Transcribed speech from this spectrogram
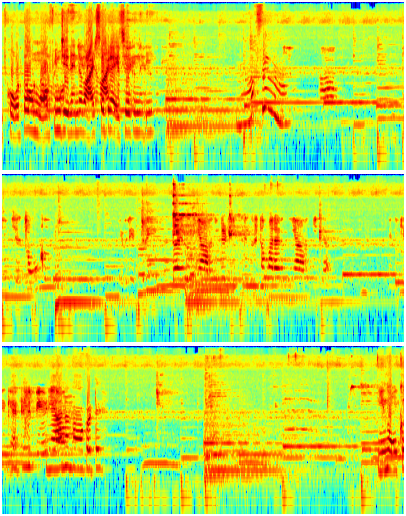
ഫോട്ടോ മോർഫിൻ ചെയ്ത് എന്റെ വാട്സപ്പിൽ അയച്ചേക്കുന്നടി. നോക്കട്ടെ. നീ നോക്ക്.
